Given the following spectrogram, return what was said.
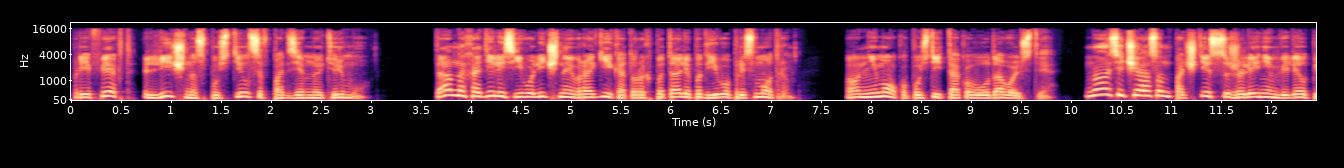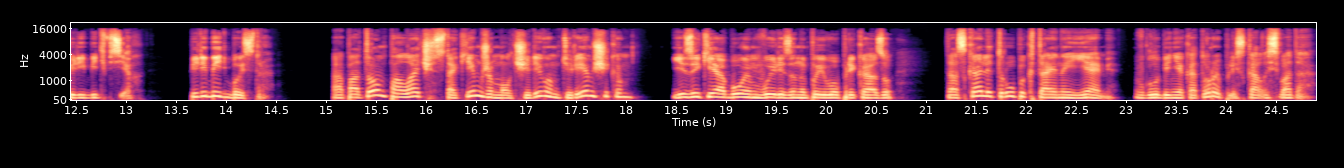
префект лично спустился в подземную тюрьму. Там находились его личные враги, которых пытали под его присмотром. Он не мог упустить такого удовольствия. Но сейчас он почти с сожалением велел перебить всех. Перебить быстро. А потом палач с таким же молчаливым тюремщиком, языки обоим вырезаны по его приказу, таскали трупы к тайной яме, в глубине которой плескалась вода.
